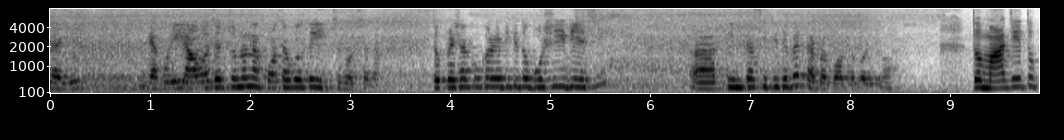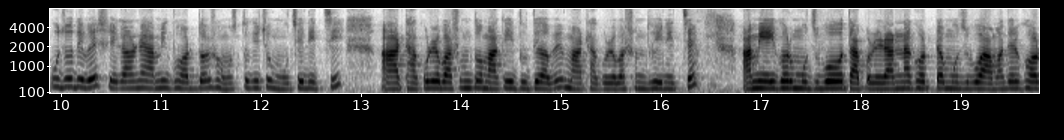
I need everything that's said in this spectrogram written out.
যাই হোক, দেখো, এই আওয়াজের জন্য না কথা বলতেই ইচ্ছে করছে না। তো প্রেশার কুকার এদিকে তো বসিয়ে দিয়েছি। তিনটা সিটি দেবে, তারপর বন্ধ করে দেবো। তো মা যেহেতু পুজো দেবে, সে কারণে আমি ঘর দর সমস্ত কিছু মুছে দিচ্ছি। আর ঠাকুরের বাসন তো মাকেই ধুতে হবে। মা ঠাকুরের বাসন ধুয়ে নিচ্ছে। আমি এই ঘর মুছবো, তারপরে রান্নাঘরটা মুছবো, আমাদের ঘর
